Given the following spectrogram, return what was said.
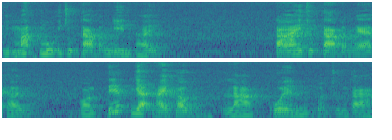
thì mắt mũi chúng ta vẫn nhìn thấy, tai chúng ta vẫn nghe thấy. Còn tiếp nhận hay không là quyền của chúng ta.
